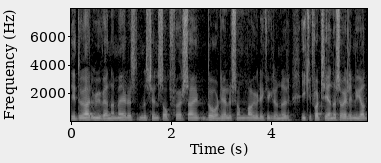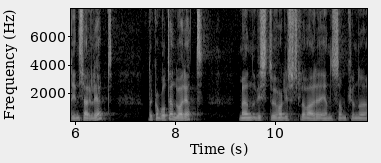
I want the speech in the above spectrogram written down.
De du er uvenner med, eller som du syns oppfører seg dårlig, eller som av ulike grunner ikke fortjener så veldig mye av din kjærlighet. Det kan godt hende du har rett, men hvis du har lyst til å være en som kunne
